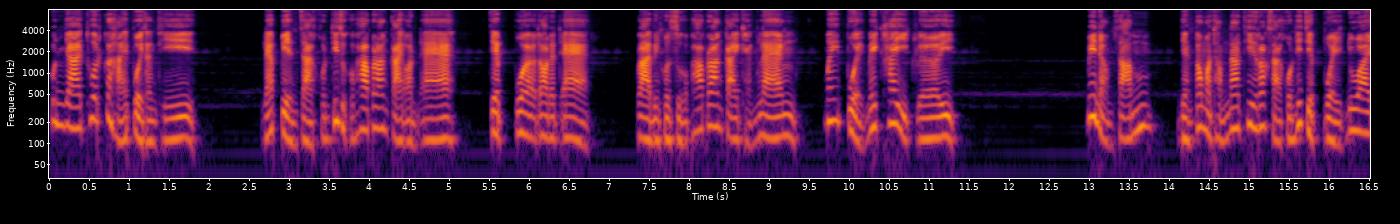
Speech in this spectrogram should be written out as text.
คุณยายทวดก็หายป่วยทันที และเปลี่ยนจากคนที่สุขภาพร่างกายอ่อนแอ เจ็บป่วยออดแอดกลายเป็นคนสุขภาพร่างกายแข็งแรง ไม่ป่วยไม่ไข้อีกเลยมิหนำซ้ำยังต้องมาทำหน้าที่รักษาคนที่เจ็บป่วยอีกด้วย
